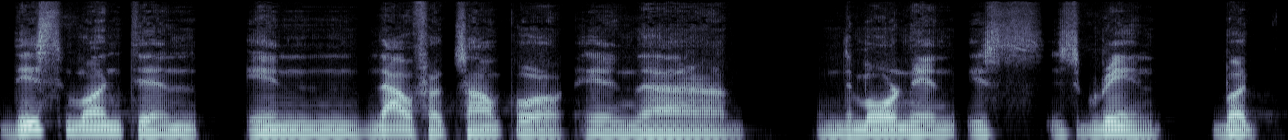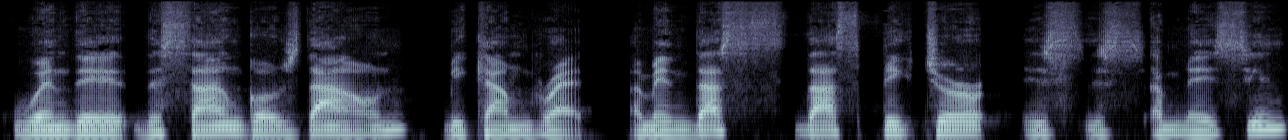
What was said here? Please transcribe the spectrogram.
this mountain, in now, for example, in uh, in the morning is is green, but when the the sun goes down, become red. I mean, that's that picture is is amazing.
